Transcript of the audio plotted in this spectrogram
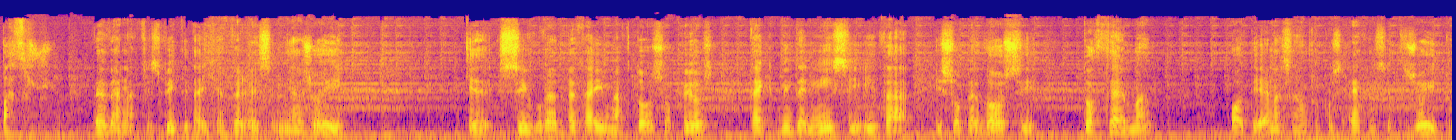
πάθους. Βέβαια, αναμφισβήτητα είχε αφαιρέσει μια ζωή και σίγουρα δεν θα είμαι αυτός ο οποίος θα εκμηδενήσει ή θα ισοπεδώσει το θέμα ότι ένας άνθρωπος έχασε τη ζωή του.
